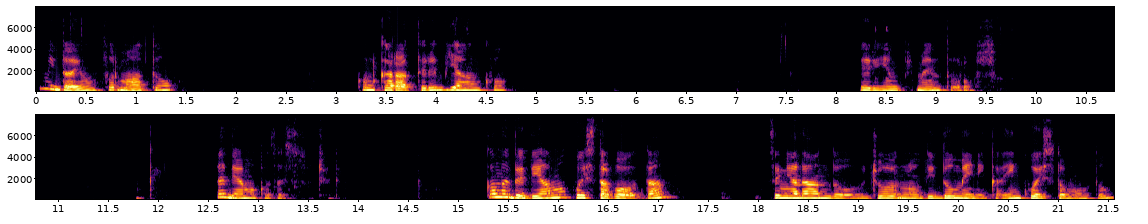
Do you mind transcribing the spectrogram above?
mi dai un formato con carattere bianco e riempimento rosso okay. vediamo cosa succede come vediamo questa volta segnalando il giorno di domenica in questo modo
